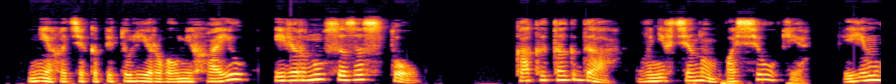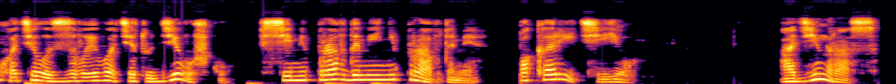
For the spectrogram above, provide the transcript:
— нехотя капитулировал Михаил и вернулся за стол. Как и тогда, в нефтяном поселке, ему хотелось завоевать эту девушку всеми правдами и неправдами покорить ее. Один раз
